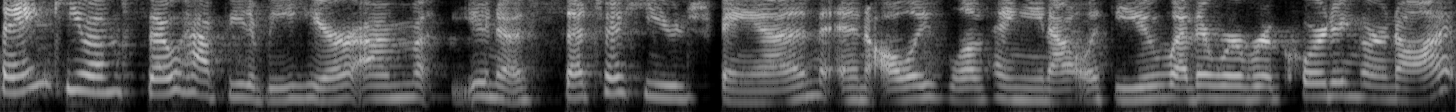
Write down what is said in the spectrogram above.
thank you. I'm so happy to be here. I'm, you know, such a huge fan and always love hanging out with you, whether we're recording or not.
